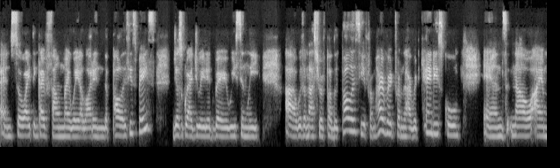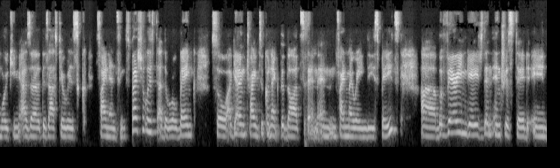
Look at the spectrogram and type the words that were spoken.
And so I think I've found my way a lot in the policy space. Just graduated very recently uh, with a Master of Public Policy from Harvard, from the Harvard Kennedy School. And now I am working as a disaster risk financing specialist at the World Bank. So again, trying to connect the dots and, and find my way in the space. Uh, but very engaged and interested in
